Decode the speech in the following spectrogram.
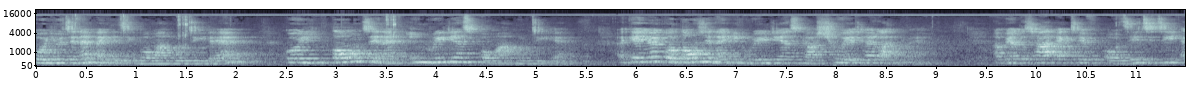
ကိုယူခြင်းတဲ့ packaging ပေါ်မှာမူတည်တယ်ကိုသုံးခြင်းတဲ့ ingredients ပေါ်မှာမူတည်တယ်အကယ်၍ကိုသုံးခြင်းတဲ့ ingredients ကရွှေထည့်လိုက်မယ်အပြင်တခြား active ဟိုဈေးကြီးကြီး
